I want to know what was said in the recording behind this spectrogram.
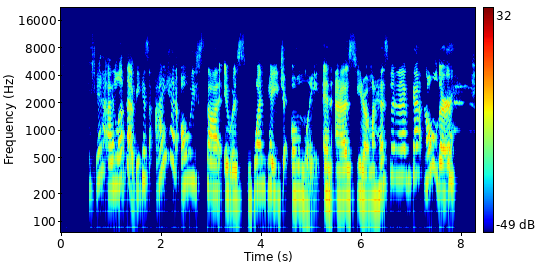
Yeah, I love that because I had always thought it was one page only. And as you know, my husband and I have gotten older,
